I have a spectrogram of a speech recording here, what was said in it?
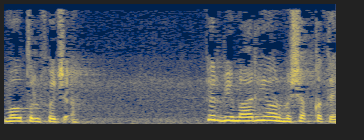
موت الفجا پھر بیماریاں اور مشقتیں۔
